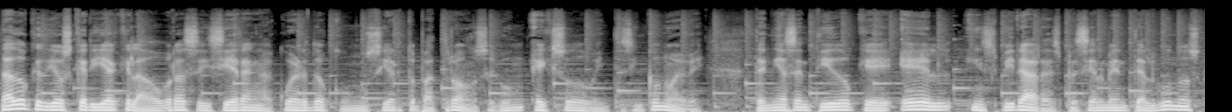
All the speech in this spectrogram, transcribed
Dado que Dios quería que la obra se hiciera en acuerdo con un cierto patrón, según Éxodo 25.9, tenía sentido que Él inspirara especialmente a algunos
